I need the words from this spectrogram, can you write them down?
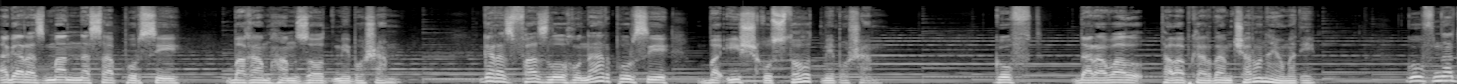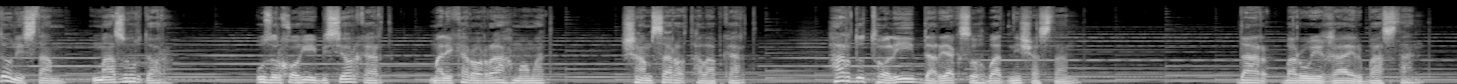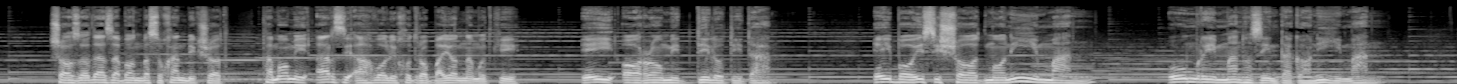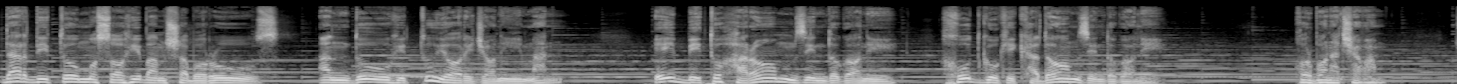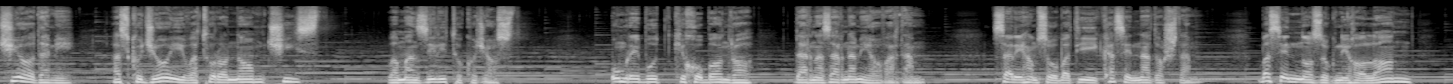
Агар аз ман насаб пурсӣ ба ғам ҳамзод мебошам. Гар аз фазлу ҳунар пурсӣ ба ишқ устод мебошам гуфт дар аввал талаб кардам чаро наёмадӣ гуфт надонистам маъзур дор. Узрхоҳӣ бисьёр кард маликаро раҳм омад шамсаро талаб кард. Ҳарду толиб дар як суҳбат нишастанд дар ба рӯи ғайр бастанд. Шоҳзода забон ба сухан бикшод тамоми арзи аҳволи худро баён намуд ки эй ороми дилу дида эй боиси шодмонии ман умри ману зиндагонии ман дарди ту мусоҳибам шабу рӯз андӯҳи ту ёриҷонии ман эй бе ту ҳаром зиндагонӣ худ гӯ ки кадом зиндагонӣ қурбонат шавам чӣ одамӣ аз куҷоӣ ва туро ном чист ва манзили ту куҷост умре буд ки хубонро дар назар намеовардам сари ҳамсӯҳбатии касе надоштам Басе нозукниҳолон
